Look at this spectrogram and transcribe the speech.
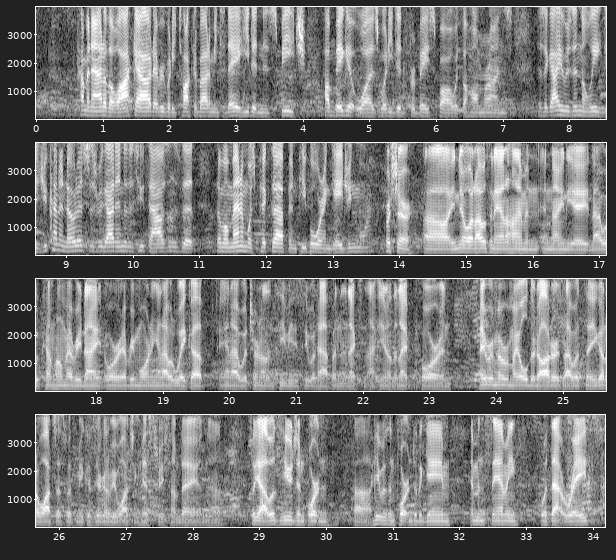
coming out of the lockout, everybody talked about. I mean, today he did in his speech how big it was what he did for baseball with the home runs. As a guy who was in the league, did you kind of notice as we got into the 2000s that the momentum was picked up and people were engaging more? For sure. Uh, you know what? I was in Anaheim in, in '98, and I would come home every night or every morning, and I would wake up and I would turn on the TV to see what happened the next night, you know, the night before, and I remember my older daughters. I would say, "You got to watch this with me because you're going to be watching history someday." And uh, so, yeah, it was huge, important uh, he was important to the game. Him and Sammy with that race,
